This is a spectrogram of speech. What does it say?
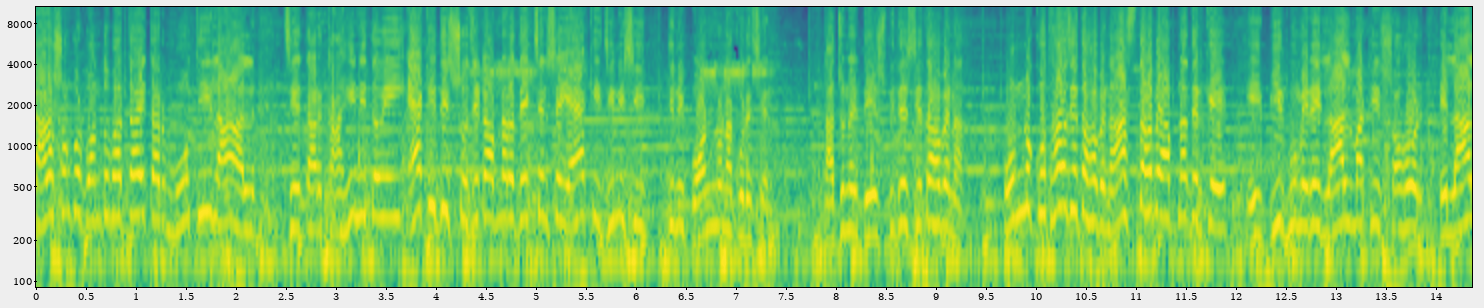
তারাশঙ্কর বন্দ্যোপাধ্যায় তার মতিলাল যে তার কাহিনীতেও এই একই দৃশ্য যেটা আপনারা দেখছেন, সেই একই জিনিসই তিনি বর্ণনা করেছেন। তার জন্য দেশ বিদেশ যেতে হবে না, অন্য কোথাও যেতে হবে না, আসতে হবে আপনাদেরকে এই বীরভূমের এই লাল মাটির শহর, এই লাল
